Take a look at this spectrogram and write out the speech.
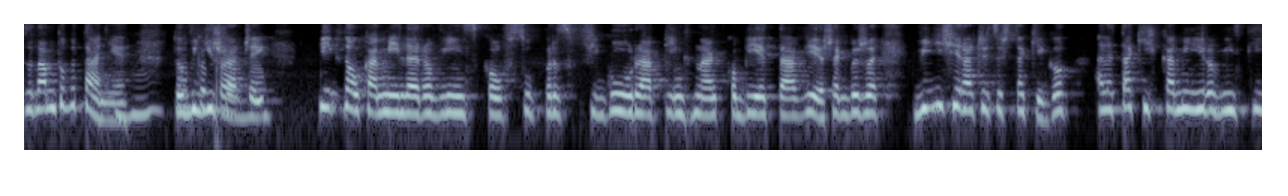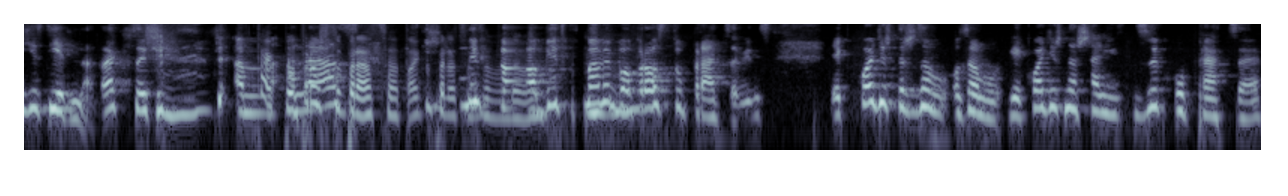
zadam to pytanie, mhm. to no widzisz to raczej piękną Kamilę Rowińską, super figura, piękna kobieta, wiesz, jakby, że widzi się raczej coś takiego, ale takich Kamili Rowińskich jest jedna, tak? W sensie, mhm. a, tak, po prostu praca, tak, praca zawodowa. Kobiet, mamy po mhm. prostu pracę, więc jak kładziesz też znowu, znowu jak kładziesz na szali zwykłą pracę,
